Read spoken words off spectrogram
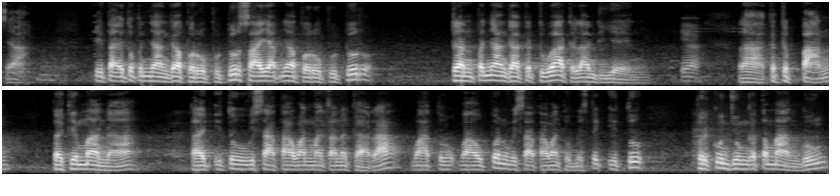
Ya. Kita itu penyangga Borobudur, sayapnya Borobudur dan penyangga kedua adalah Dieng. Ya, Nah, ke depan bagaimana baik itu wisatawan mancanegara maupun wisatawan domestik itu berkunjung ke Temanggung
